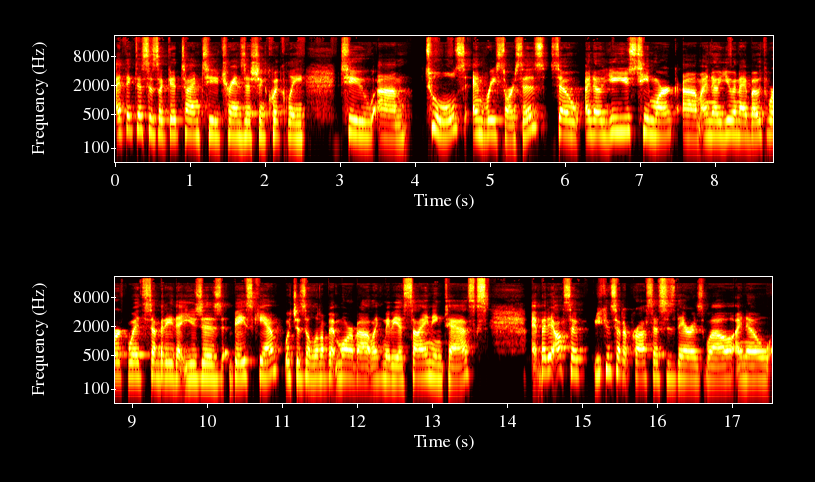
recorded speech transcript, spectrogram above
I think this is a good time to transition quickly to um, tools and resources. So I know you use teamwork. Um, I know you and I both work with somebody that uses Basecamp, which is a little bit more about like maybe assigning tasks. Eh, but it also you can set up processes there as well. I know.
